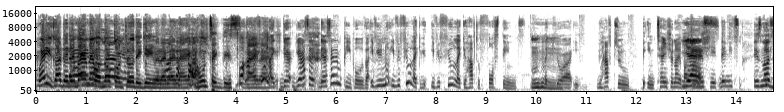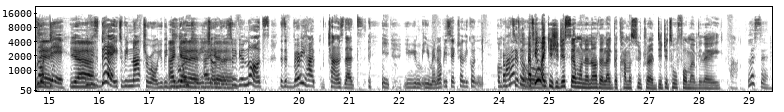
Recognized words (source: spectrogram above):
When you got there, the environment was not controlled again. You were like, like, like. I won't take this. But I, I feel like- like there there are cer- there are certain people that if you know if you feel like you if you feel like you have to force things like mm-hmm. you are you have to be intentional about Yes. doing shit, then it's It's not it's there. not there. Yeah. if it's there, it will be natural. You'll be drawn to each other. it. So if you're not, there's a very high chance that you you, you may not be sexually con- compatible. Compatible. I feel like you should just send one another like the Kama Sutra digital form and be like, Listen,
